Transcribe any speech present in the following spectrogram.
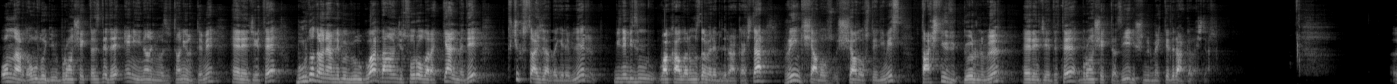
Onlarda olduğu gibi bronşektazide de en iyi non-invazif tanı yöntemi HRCT. Burada da önemli bir bulgu var. Daha önce soru olarak gelmedi. Küçük stajlarda gelebilir. Yine bizim vakalarımızda verebilir arkadaşlar. Ring shadows, shadows dediğimiz taşlı yüzük görünümü HRCDT bronşektaziyi düşündürmektedir arkadaşlar. Ee,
